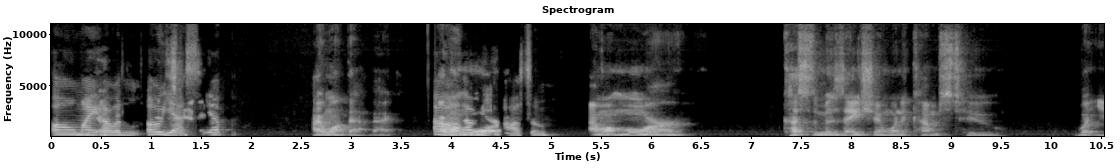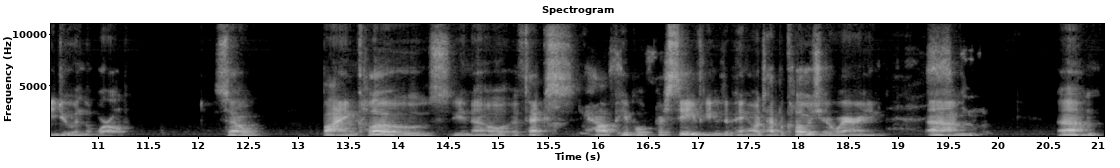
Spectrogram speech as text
Oh my! I would. Oh yes. Yep. I want that back. Oh, that would more, be awesome. I want more customization when it comes to what you do in the world. So buying clothes, you know, affects how people perceive you depending on what type of clothes you're wearing. Um, um,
